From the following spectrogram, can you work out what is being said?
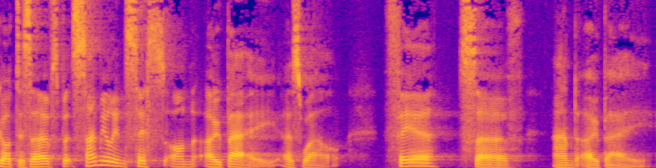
God deserves. But Samuel insists on obey as well. Fear, serve, and obey.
